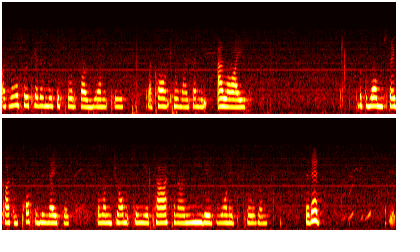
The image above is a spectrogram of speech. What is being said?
I can also kill him with this sword if I want to. because I can't kill my friendly allies. But the one mistake I could possibly make is someone jumps in the attack and I needed, wanted to kill them. They're dead. Look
